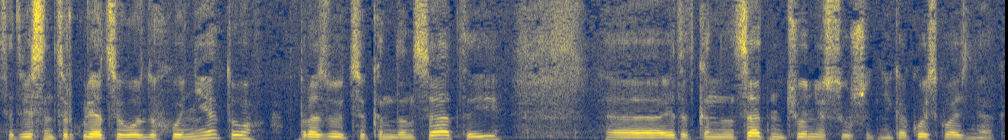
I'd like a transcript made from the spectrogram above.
Соответственно, циркуляции воздуха нету, образуется конденсат, и э, этот конденсат ничего не сушит, никакой сквозняк.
